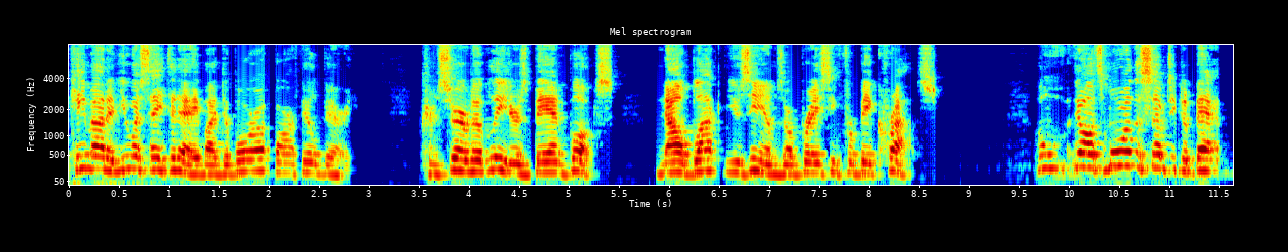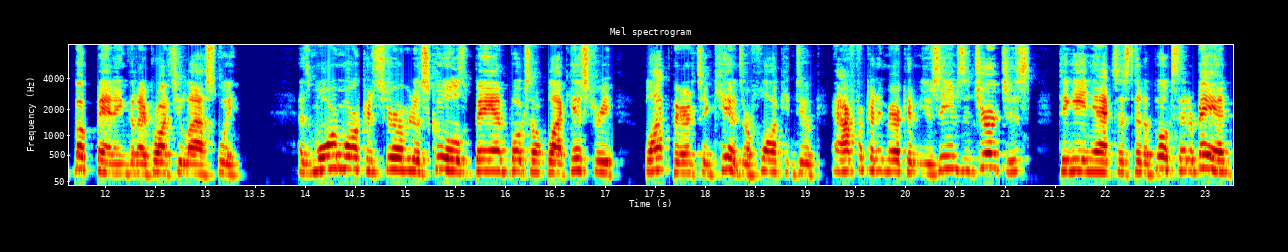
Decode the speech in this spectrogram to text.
came out of USA Today by Deborah Barfield Berry. Conservative leaders ban books. Now black museums are bracing for big crowds. Well, you know, it's more on the subject of ba- book banning that I brought you last week. As more and more conservative schools ban books on black history, black parents and kids are flocking to African American museums and churches to gain access to the books that are banned,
